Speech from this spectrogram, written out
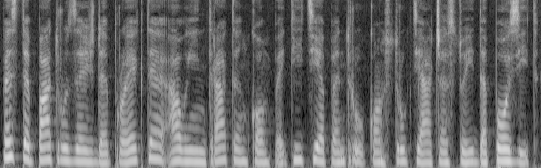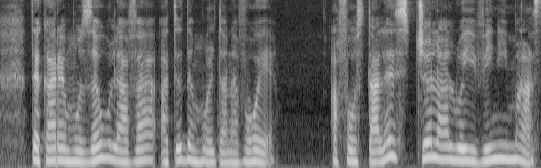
Peste 40 de proiecte au intrat în competiție pentru construcția acestui depozit, de care muzeul avea atât de multă nevoie a fost ales cel al lui Vini Mas,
